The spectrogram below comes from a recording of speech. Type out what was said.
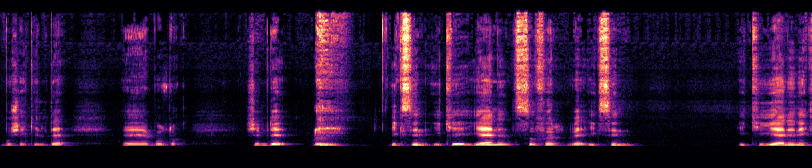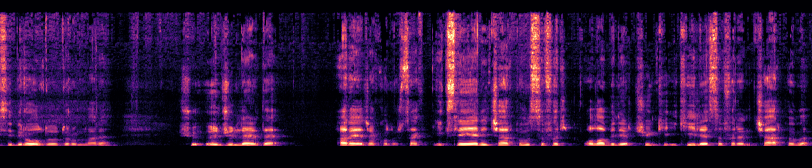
bu şekilde e, bulduk. Şimdi x'in 2, y'nin 0 ve x'in 2, y'nin eksi 1 olduğu durumları şu öncüllerde arayacak olursak x ile y'nin çarpımı 0 olabilir. Çünkü 2 ile 0'ın çarpımı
